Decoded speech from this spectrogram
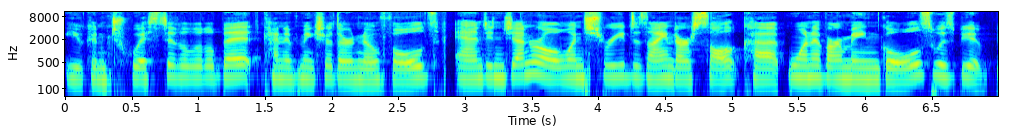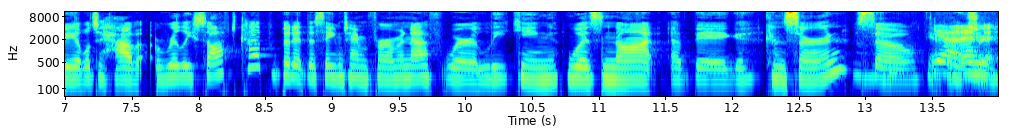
You can twist it a little bit, kind of make sure there are no folds. And in general, when Cherie designed our Saalt cup, one of our main goals was be, be able to have a really soft cup, but at the same time firm enough where leaking was not a big concern. Mm-hmm. So, yeah, yeah and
